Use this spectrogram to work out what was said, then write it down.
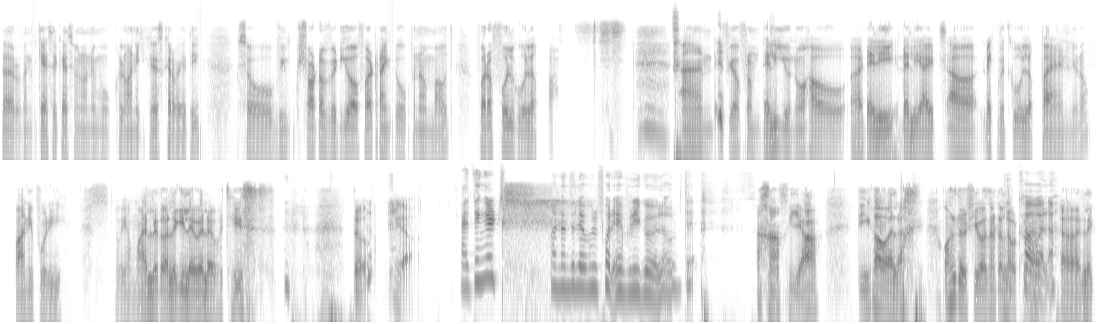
कर पता कैसे कैसे उन्होंने मुँह खुलवाने की कोशिश करवाई थी so we shot a video of her trying to open her mouth for a full golappa and if you're from Delhi, you know how uh, Delhi Delhiites are like with golappa and you know pani puri. वही हमारे लिए तो अलग ही लेवल है वो चीज़ तो या I think it's another level for every girl out there. Uh, yeah, tika wala. Although she was not allowed tikha to uh, like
